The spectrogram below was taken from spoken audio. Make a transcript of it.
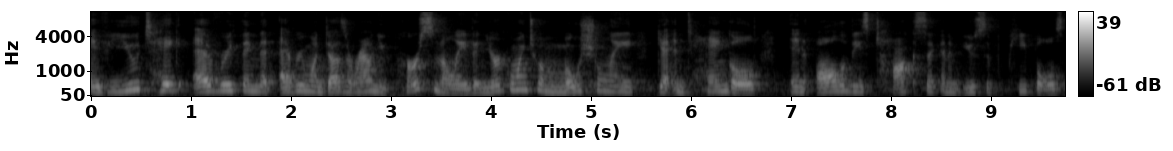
if you take everything that everyone does around you personally, then you're going to emotionally get entangled in all of these toxic and abusive people's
